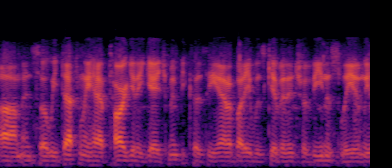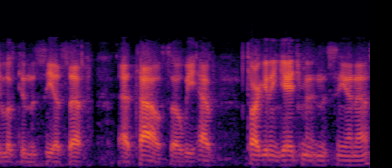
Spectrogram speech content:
Um, and so we definitely have target engagement because the antibody was given intravenously, and we looked in the CSF at tau. So we have target engagement in the CNS.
